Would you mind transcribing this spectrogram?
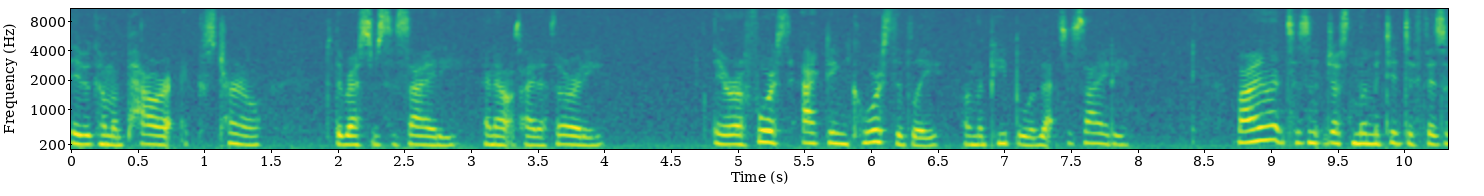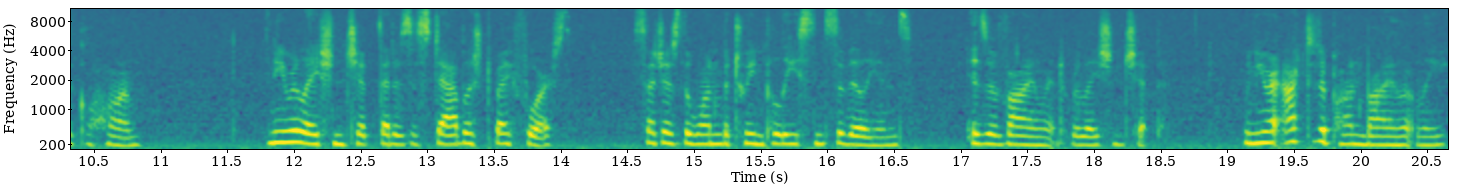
they become a power external to the rest of society and outside authority. They are a force acting coercively on the people of that society. Violence isn't just limited to physical harm. Any relationship that is established by force, such as the one between police and civilians, is a violent relationship. When you are acted upon violently,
